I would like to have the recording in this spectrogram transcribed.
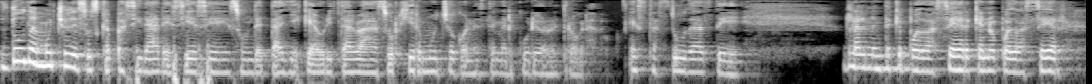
Duda mucho de sus capacidades y ese es un detalle que ahorita va a surgir mucho con este Mercurio retrógrado. Estas dudas de realmente qué puedo hacer, qué no puedo hacer.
